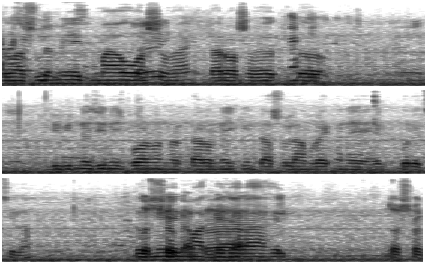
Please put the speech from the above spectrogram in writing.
তো আসলে মেয়ের। মাও অসহায় তার অসহায়ত্ব বিভিন্ন জিনিস বর্ণনার কারণেই কিন্তু আসলে আমরা এখানে হেল্প করেছিলাম। তো দর্শক, মেয়ের মাকে যারা হেল্প দর্শক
